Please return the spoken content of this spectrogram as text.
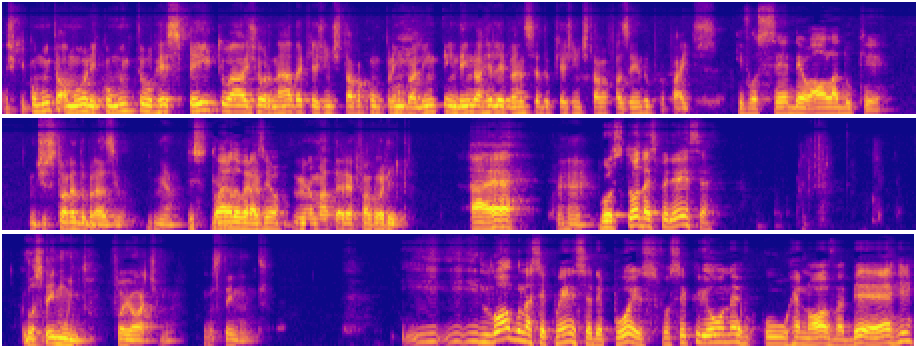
acho que com muito amor e com muito respeito à jornada que a gente estava cumprindo ali, entendendo a relevância do que a gente estava fazendo para o país. E você deu aula do quê? De História do Brasil. Minha, História minha do matéria, Brasil? Minha matéria favorita. Ah, é? é? Gostou da experiência? Gostei muito, foi ótimo, gostei muito. E, e, logo na sequência, depois, você criou né, o Renova BR,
